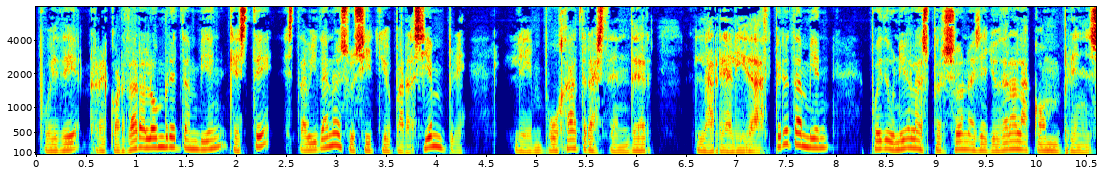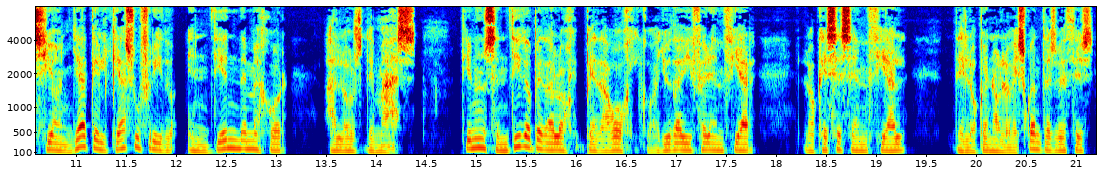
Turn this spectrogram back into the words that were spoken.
Puede recordar al hombre también que este, esta vida no es su sitio para siempre. Le empuja a trascender la realidad. Pero también puede unir a las personas y ayudar a la comprensión, ya que el que ha sufrido entiende mejor a los demás. Tiene un sentido pedagógico, ayuda a diferenciar lo que es esencial de lo que no lo es. ¿Cuántas veces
